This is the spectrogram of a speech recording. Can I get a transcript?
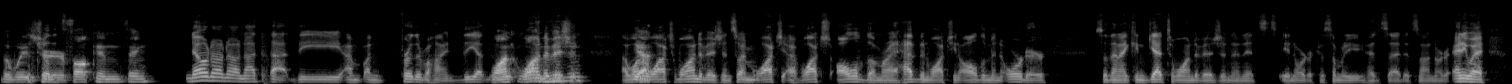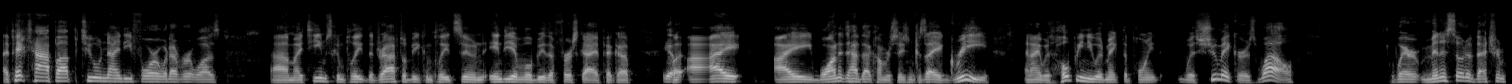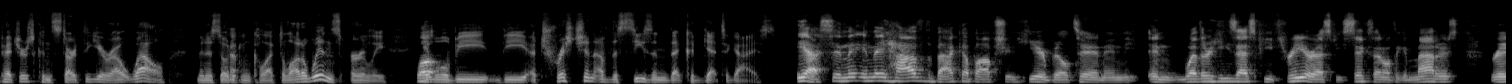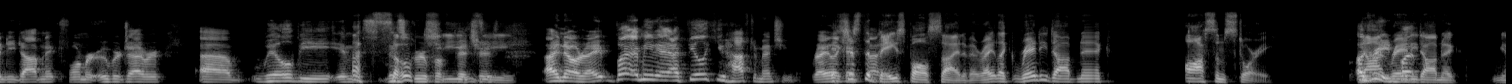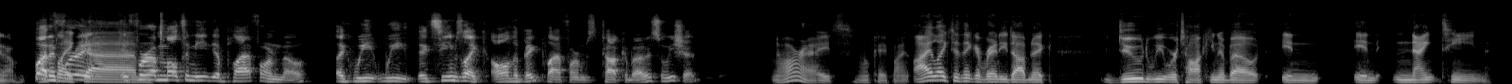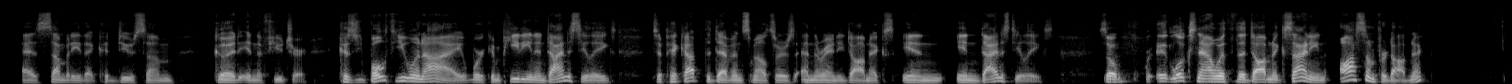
The Winter that's- Falcon thing. no no no not that. The I'm I'm further behind. The uh, Wan- WandaVision. WandaVision? I want to Yeah. watch WandaVision. So I'm watching I've watched all of them or I have been watching all of them in order. So then I can get to WandaVision and it's in order because somebody had said it's not in order. Anyway, I picked Happ up 294, whatever it was. Uh, my team's complete. The draft will be complete soon. India will be the first guy I pick up. Yep. But I I wanted to have that conversation because I agree, and I was hoping you would make the point with Shoemaker as well, where Minnesota veteran pitchers can start the year out well. Minnesota Yeah. can collect a lot of wins early. it will be the attrition of the season that could get to guys. yes, and they and they have the backup option here built in, and and whether he's SP three or SP six, I don't think it matters. Randy Dobnak, former Uber driver, uh, will be in this, this So group of pitchers. I know, right? But I mean, I feel like you have to mention it, right? It's I just the thought- baseball side of it, right? Like Randy Dobnak, awesome story. Agreed, Not Randy but, Dobnak, you know. but if that's we're like, a, if we're a um, multimedia platform, though, like we we it seems like all the big platforms talk about it, so we should. All right. Okay, fine. I like to think of Randy Dobnak, dude we were talking about in in 19 as somebody that could do some good in the future. Because both you and I were competing in dynasty leagues to pick up the Devin Smeltzers and the Randy Dobnaks in in dynasty leagues. So mm-hmm. it looks now with the Dobnak signing, awesome for Dobnak.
